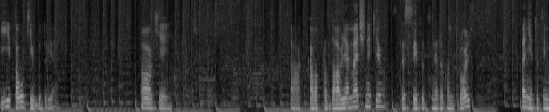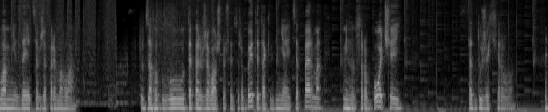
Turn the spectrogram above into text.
І павуків будує. Окей. Так, кава продавлює мечників. Списи тут не до контроль. Та ні, тут імла, мені здається, вже перемогла. Тут за гоблу тепер вже важко щось зробити, так відміняється ферма, мінус робочий. Це дуже херово.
